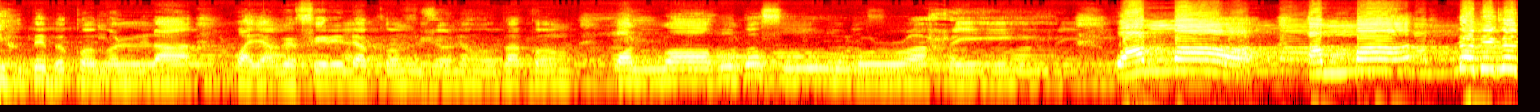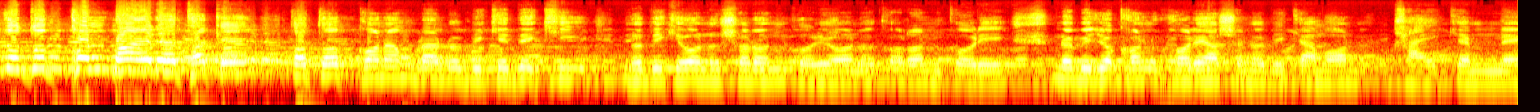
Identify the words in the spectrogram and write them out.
ইউহিব্বুকুমুল্লাহ ওয়া ইয়াগফির লাকুম যুনুবাকুম। আল্লাহু গফুরুর রহিম। আম্মা আম্মা নবীকে যতক্ষণ বাইরে থাকে, ততক্ষণ আমরা নবীকে দেখি, নবীকে অনুসরণ করি, অনুকরণ করি। নবী যখন ঘরে আসে, নবী কেমন? খায় কেমনে?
